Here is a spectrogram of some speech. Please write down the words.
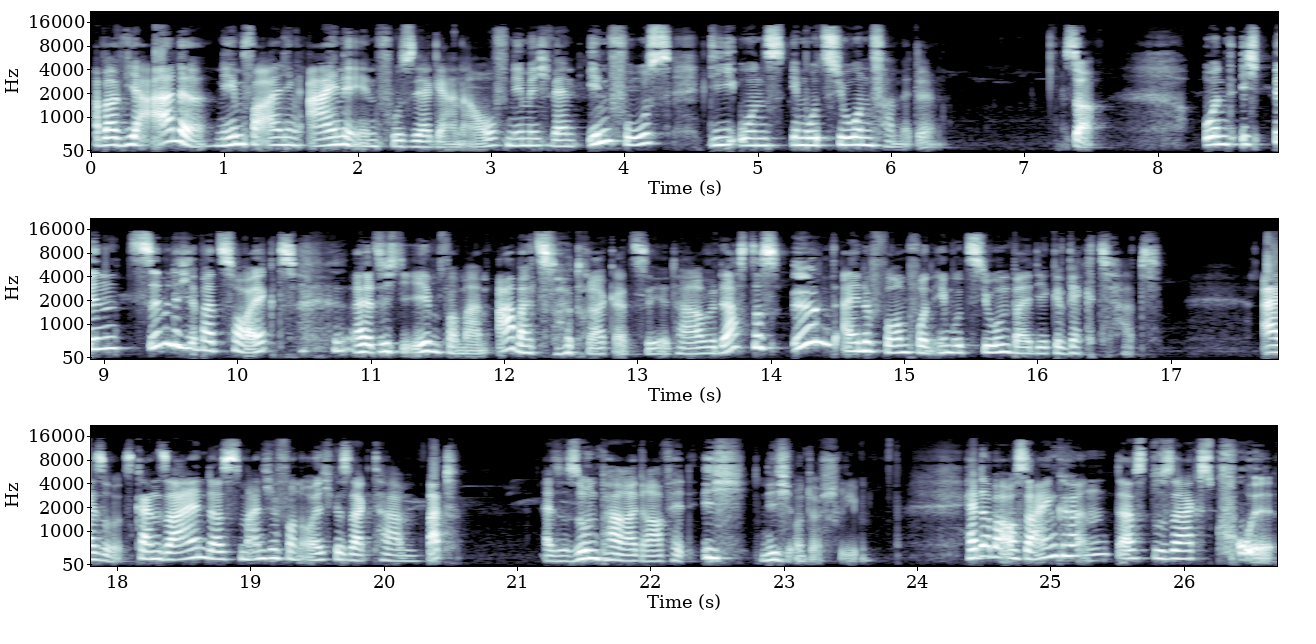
Aber wir alle nehmen vor allen Dingen eine Info sehr gern auf, nämlich wenn Infos, die uns Emotionen vermitteln. So, und ich bin ziemlich überzeugt, als ich dir eben von meinem Arbeitsvertrag erzählt habe, dass das irgendeine Form von Emotion bei dir geweckt hat. Also, es kann sein, dass manche von euch gesagt haben, was? Also so ein Paragraph hätte ich nicht unterschrieben. Hätte aber auch sein können, dass du sagst, cool,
